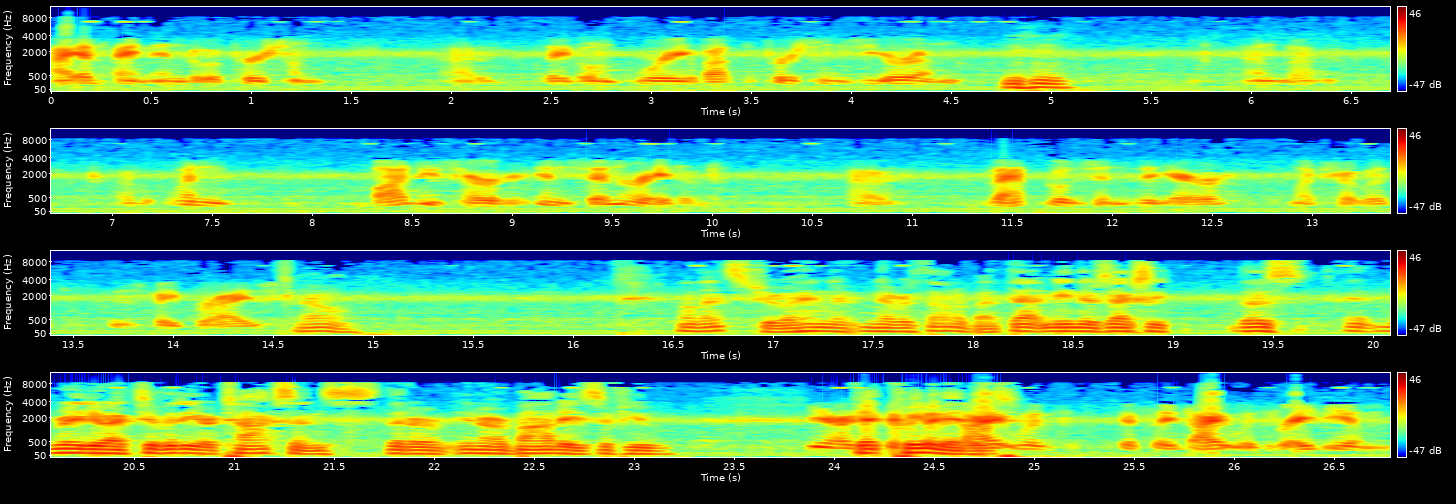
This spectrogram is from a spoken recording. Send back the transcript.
iodine into a person. Uh, they don't worry about the person's urine, Mm-hmm. And uh, when bodies are incinerated, uh, that goes into the air. Much of it is vaporized. Oh. Well, that's true. I had ne- never thought about that. I mean, there's actually those uh, radioactivity or toxins that are in our bodies if you Yeah, Get if cremated. they die with if they die with radium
